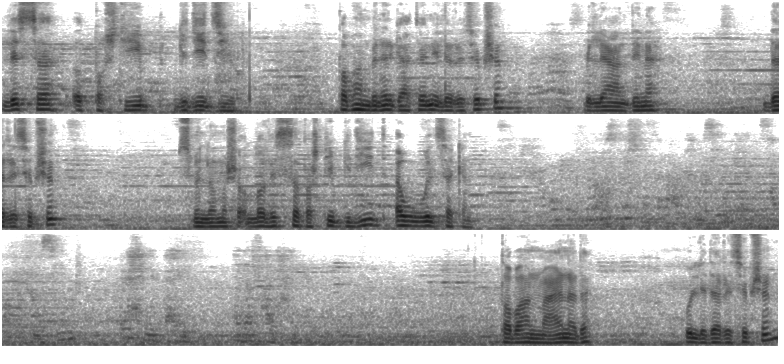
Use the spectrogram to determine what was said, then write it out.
لسه التشطيب جديد zero. طبعا بنرجع تاني لل reception بالله عندنا ده ال reception. بسم الله ما شاء الله لسه تشطيب جديد أول سكن. طبعا معانا ده. كل ده الريسبشن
